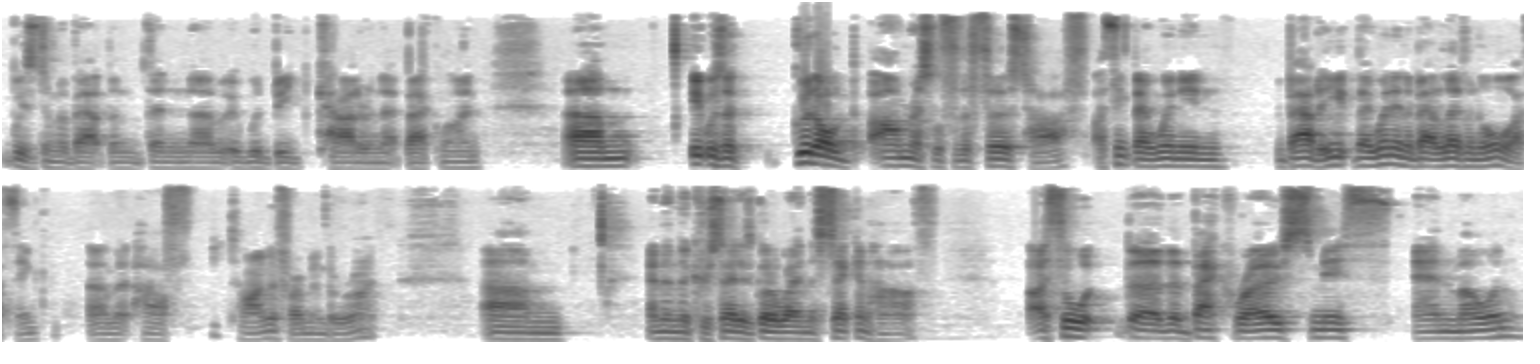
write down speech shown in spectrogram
wisdom about them, then um, it would be Carter in that back line. Um, it was a good old arm wrestle for the first half. I think they went in about they went in about eleven all. I think um, at half time, if I remember right. Um, and then the Crusaders got away in the second half. I thought the, the back row, Smith and Mowen,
